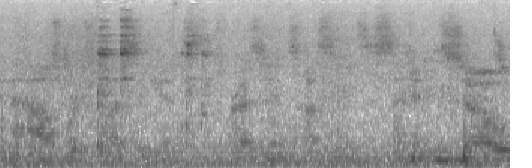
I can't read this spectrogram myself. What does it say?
in the House where it's us against the president, us against the Senate. So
